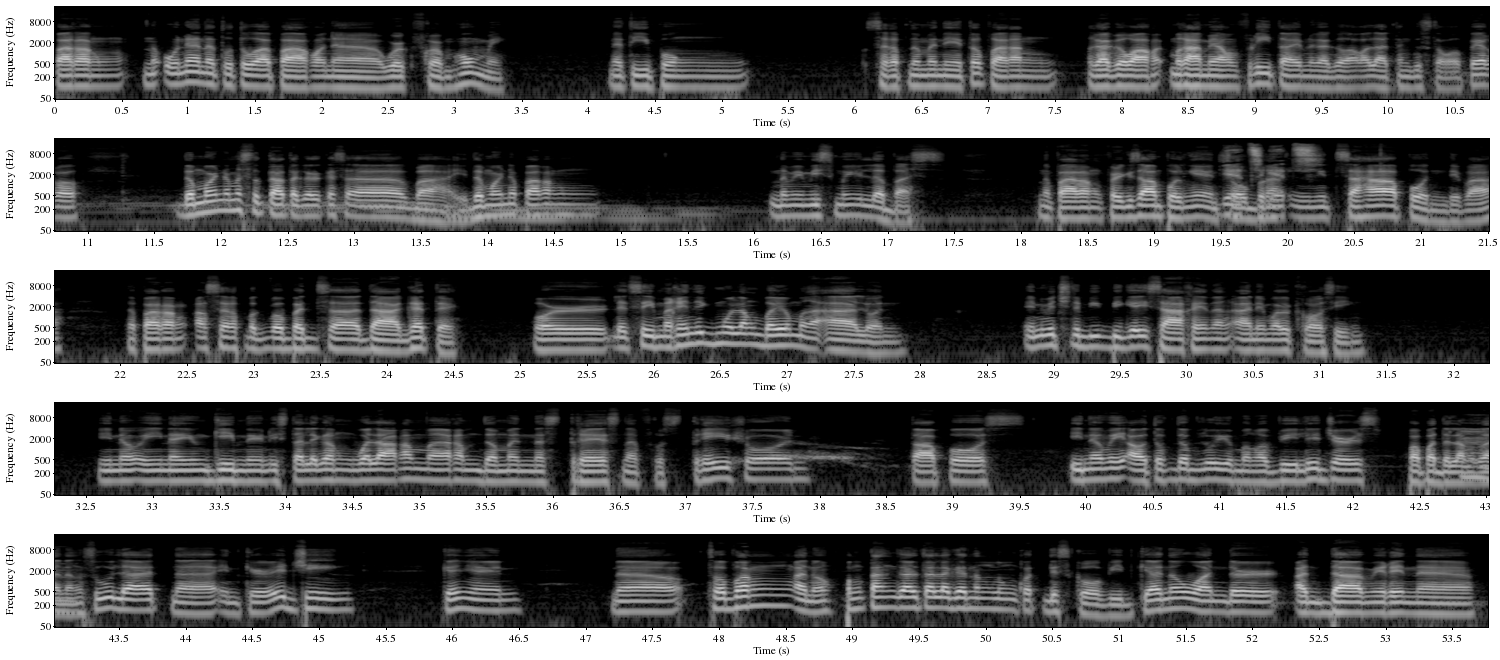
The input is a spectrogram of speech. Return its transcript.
parang nauna natutuwa pa ako na work from home eh. Na tipong sarap naman nito, parang nagagawa ko, marami akong free time, nagagawa ko lahat ng gusto ko. Pero the more na mas nagtatagal ka sa bahay, the more na parang namimiss mo yung labas. Na parang, for example, ngayon, Gets, sobrang gets. init sa hapon, di ba? Na parang ang sarap magbabad sa dagat eh. Or, let's say, marinig mo lang ba yung mga alon in which nabibigay sa akin ng Animal Crossing? In a way na yung game na yun is talagang wala kang maramdaman na stress, na frustration. Tapos, in a way, out of the blue, yung mga villagers, papadalang ka Mm. ng sulat na encouraging. Ganyan. Na sobrang, ano, pangtanggal talaga ng lungkot this COVID. Kaya no wonder, ang dami rin na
